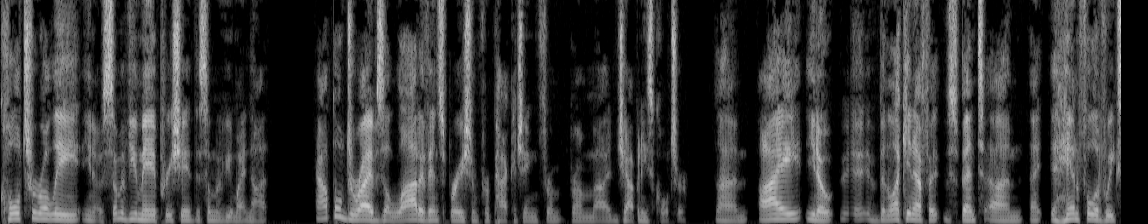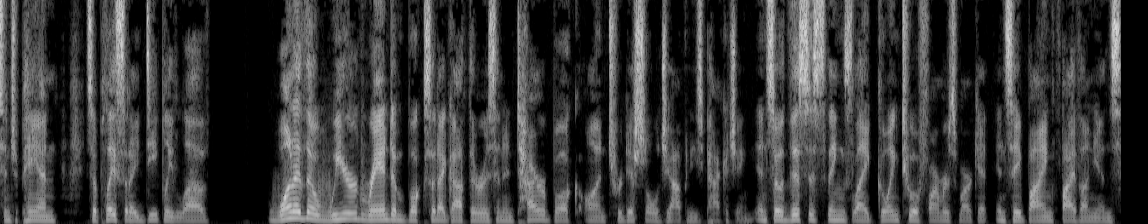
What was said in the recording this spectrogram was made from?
culturally, you know, some of you may appreciate this, some of you might not. Apple derives a lot of inspiration for packaging from from uh, Japanese culture. Um, I, you know, have been lucky enough. I spent um, a handful of weeks in Japan. It's a place that I deeply love. One of the weird random books that I got there is an entire book on traditional Japanese packaging. And so this is things like going to a farmer's market and say buying five onions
